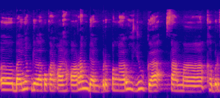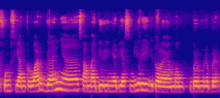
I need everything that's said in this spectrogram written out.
eh, banyak dilakukan oleh orang dan berpengaruh juga sama keberfungsian keluarganya, sama dirinya dia sendiri gitu lah yang bener-bener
